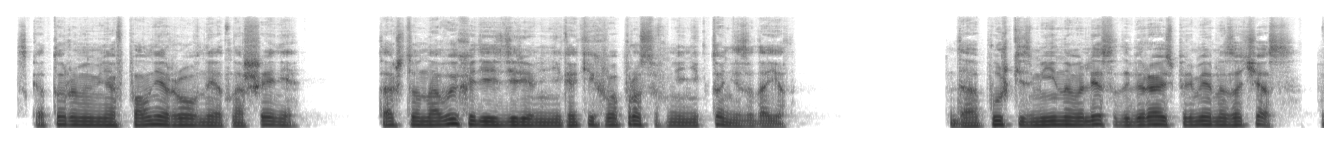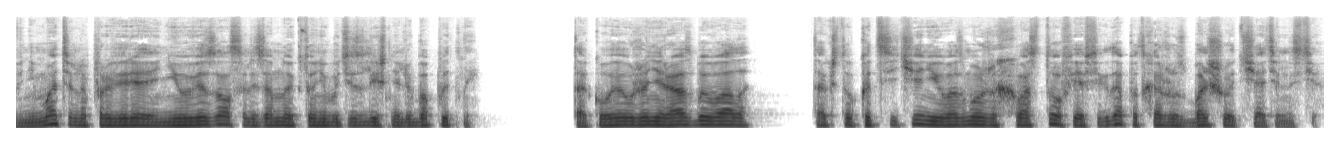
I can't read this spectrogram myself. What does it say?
с которыми у меня вполне ровные отношения, так что на выходе из деревни никаких вопросов мне никто не задает. До опушки Змеиного леса добираюсь примерно за час, внимательно проверяя, не увязался ли за мной кто-нибудь излишне любопытный. Такое уже не раз бывало, так что к отсечению возможных хвостов я всегда подхожу с большой тщательностью.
